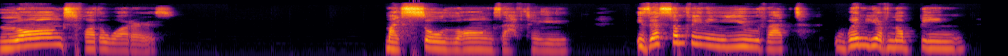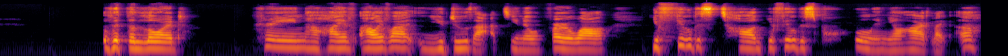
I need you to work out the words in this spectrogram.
longs for the waters? My soul longs after you. Is there something in you that when you have not been with the Lord, praying, however, however you do that, you know, for a while, you feel this tug, you feel this pull in your heart, like, oh,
